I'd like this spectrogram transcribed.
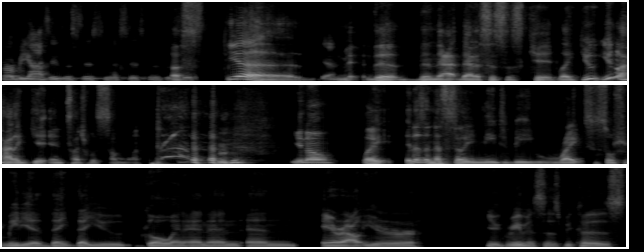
For Beyonce's assistant, assistants, assistant. s- yeah, Yeah. the then that that assistant's kid, like you you know how to get in touch with someone. Mhm. You know, like it doesn't necessarily need to be right to social media that that you go and and and and air out your your grievances because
